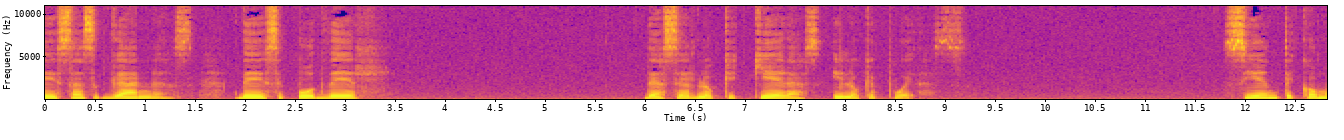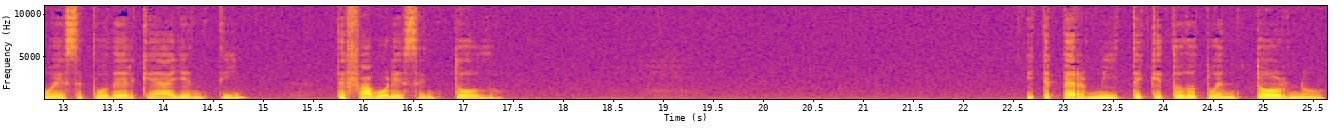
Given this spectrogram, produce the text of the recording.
de esas ganas, de ese poder de hacer lo que quieras y lo que puedas. Siente cómo ese poder que hay en ti te favorece en todo. Y te permite que todo tu entorno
